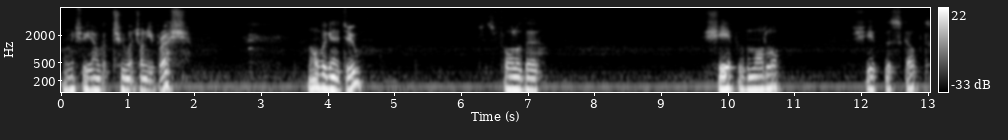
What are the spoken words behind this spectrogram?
And make sure you haven't got too much on your brush. And all we're going to do, just follow the shape of the model, shape the sculpt.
